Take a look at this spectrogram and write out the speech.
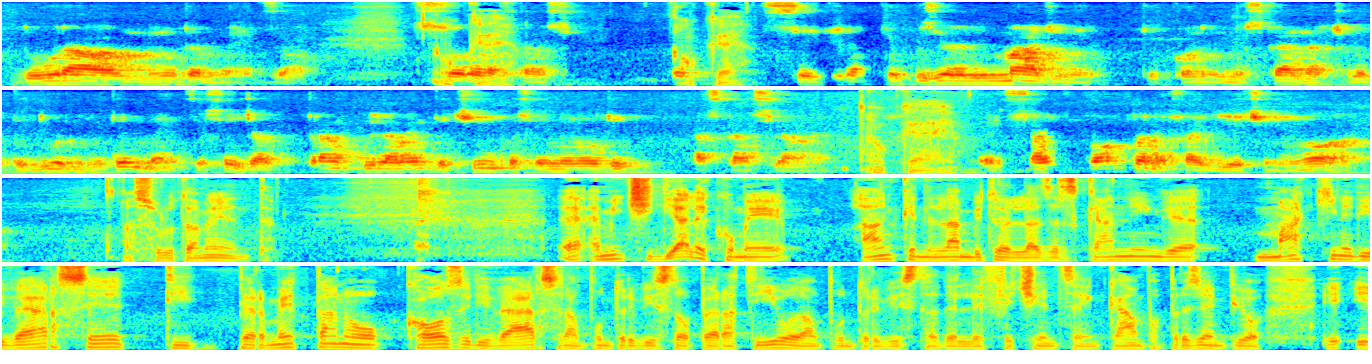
dura un minuto e mezzo. Solo okay. la scansione. Okay. Se devi anche acquisire le immagini, che con il mio scanner ci mette due minuti e mezzo, sei già tranquillamente 5-6 minuti a scansione. Ok. E fai il conto ne fai 10 in un'ora. Assolutamente. È micidiale come anche nell'ambito del laser scanning macchine diverse ti permettano cose diverse da un punto di vista operativo, da un punto di vista dell'efficienza in campo. Per esempio,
